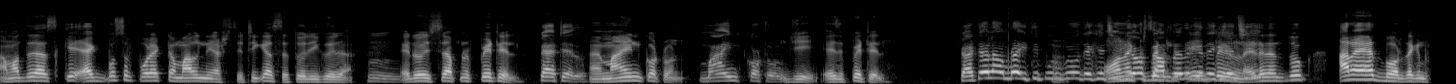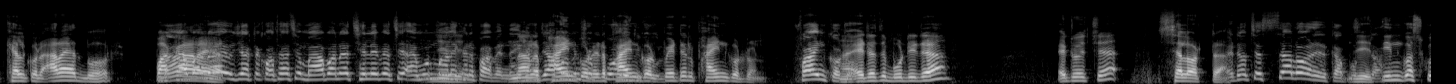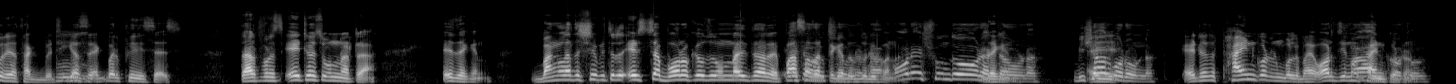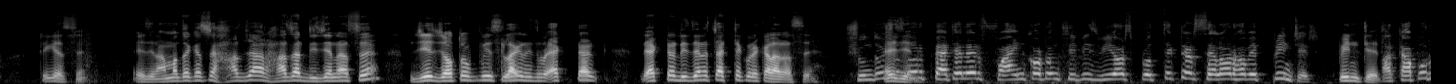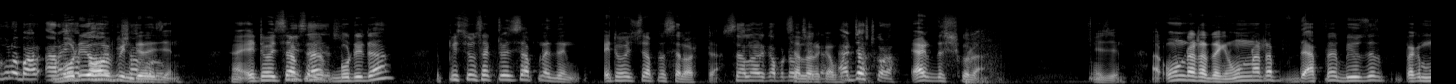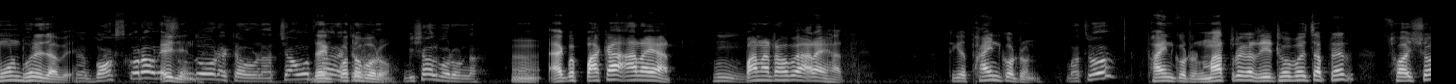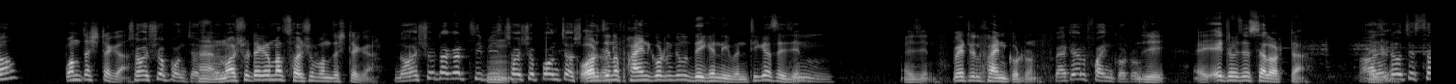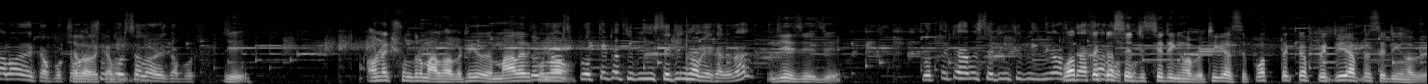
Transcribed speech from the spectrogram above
আমাদের আজকে এক বছর পরে একটা মাল নিয়ে আসছে ঠিক আছে তৈরি কইরা। হুম। এটা হচ্ছে আপনার পেটেল। প্যাটেল। হ্যাঁ মাইন কটন। Mind cotton. জি এই যে পেটেল। প্যাটেল আমরা ইতিপূর্বেও দেখেছি অনেক পেটেল আপনাদেরকে পেটেল দেখিয়েছি। এটা কিন্তু আড়াই হাত ভর দেখেন খেয়াল করে আড়াই হাত ভর পাকা মা আড়াই হাত। ওই যে একটা কথা আছে মা বানায় ছেলে বেচে এমন মাল এখানে পাবেন না ফাইন কটন এটা fine cotton Patel fine cotton fine cotton এটা হচ্ছে বডিটা এটা হচ্ছে সালোয়ারটা। এটা হচ্ছে সালোয়ারের জি তিন গজ করে থাকবে ঠিক আছে? একবার ফ্রি সাইজ তারপরে এইটা হচ্ছে ওন্নাটা। এই দেখেন বাংলাদেশের ভিতরে এর চেয়ে বড় কেউ যদি ওন্না দিতে পারে পাঁচ হাজার টাকা তো। পানা অনেক সুন্দর একটা। ওড়না বিশাল বড় ওড়না এটা হচ্ছে ফাইন কটন বলে ভাই অরিজিনাল ফাইন কটন ঠিক আছে? এই যে আমাদের কাছে হাজার হাজার ডিজাইন আছে। যে যত পিস লাগে নিতে পারে। একটা একটা ডিজাইনের চারটে করে কালার আছে। সুন্দর। সুন্দর প্যাটেলের fine cotton three piece viewers প্রত্যেকটার সালোয়ার হবে প্রিন্টেড আর কাপড়গুলো হবে প্রিন্টেড এই হ্যাঁ এটা হচ্ছে আপনার বডিটা পিছন সাইডটা হচ্ছে আপনার দেন এটা হচ্ছে আপনার কাপড়টা কাপড়টা। অ্যাডজাস্ট করা। অ্যাডজাস্ট করা। এই যে। আর ওন্নাটা দেখেন ওন্নাটা আপনার ভিউজের মন ভরে যাবে। বক্স করা অনেক সুন্দর একটা ওড়না চমৎকার দেখেন কত বড়। বিশাল বড় ওড়না। হুম একবার পাকা আড়াই হাত। হুম। পানাটা হবে আড়াই হাত। ঠিক আছে ফাইন কটন মাত্র? ফাইন কটন মাত্র এটা রেট হবে হচ্ছে আপনার ছয়শো পঞ্চাশ টাকা। ছয়শো পঞ্চাশ হ্যাঁ নয়শো টাকার মাল ছয়শো পঞ্চাশ টাকা। নয়শো টাকার থ্রি পিস ছয়শো পঞ্চাশ অরিজিনাল ফাইন কটন কিন্তু দেখে নেবেন ঠিক আছে এই যে। এই যে Patel fine cotton Patel fine cotton জি এইটা হচ্ছে সালোয়ারটা। আর এটা হচ্ছে সালোয়ারের কাপড় সালোয়ারের কাপড়টা। সালোয়ারের কাপড়। জি। অনেক সুন্দর মাল হবে ঠিক আছে মালের কোনো প্রত্যেকটা থ্রি সেটিং হবে এখানে না? জি জি জি। প্রত্যেকটা হবে সেটিং থ্রি পিস ভিউয়ার্স প্রত্যেকটা সেটিং হবে ঠিক আছে? প্রত্যেকটা পেটি আপনার সেটিং হবে।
